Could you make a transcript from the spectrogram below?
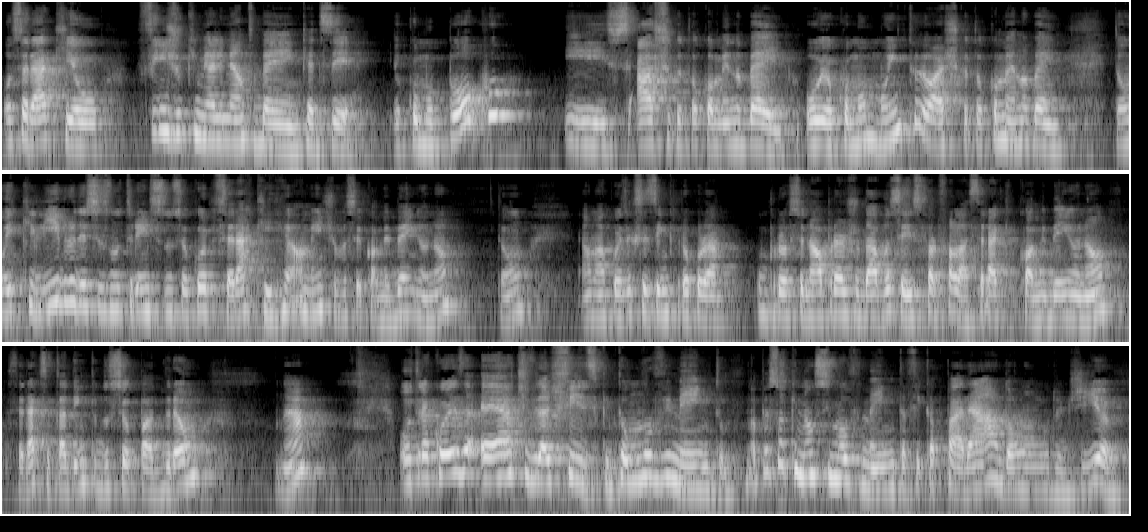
Ou será que eu finjo que me alimento bem? Quer dizer, eu como pouco e acho que eu tô comendo bem. Ou eu como muito e eu acho que eu tô comendo bem. Então, o equilíbrio desses nutrientes no seu corpo, será que realmente você come bem ou não? Então, é uma coisa que vocês têm que procurar um profissional para ajudar vocês para falar, será que come bem ou não? Será que você está dentro do seu padrão, né? Outra coisa é a atividade física, então movimento. Uma pessoa que não se movimenta, fica parado ao longo do dia,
